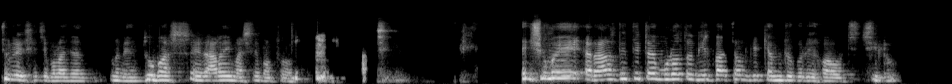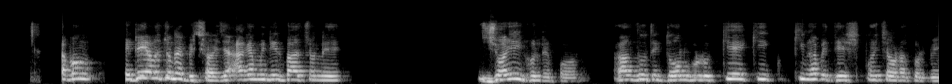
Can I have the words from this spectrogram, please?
চলে এসেছে বলা যায় মানে দু মাসের, আড়াই মাসের মতো আছে। এই সময়ে রাজনীতিটা মূলত নির্বাচনকে কেন্দ্র করে হওয়া উচিত ছিল। এবং এটাই আলোচনার বিষয় যে আগামী নির্বাচনে জয়ী হলে পর রাজনৈতিক দলগুলো কে কি, কীভাবে দেশ পরিচালনা করবে,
